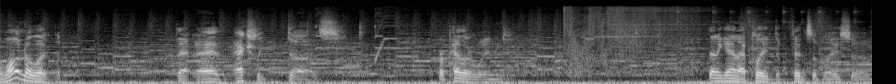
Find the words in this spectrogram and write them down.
I want to know what that uh, actually does. Propeller wind. Then again, I played defensively, so...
